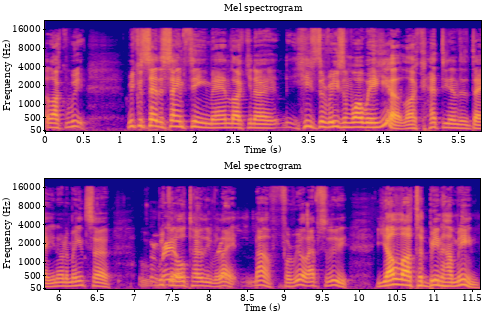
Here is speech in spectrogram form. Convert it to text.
Like we, we could say the same thing, man. Like you know, he's the reason why we're here. Like at the end of the day, you know what I mean. So we can real. all totally relate. No, for real, absolutely. Yalla to bin Hamin.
